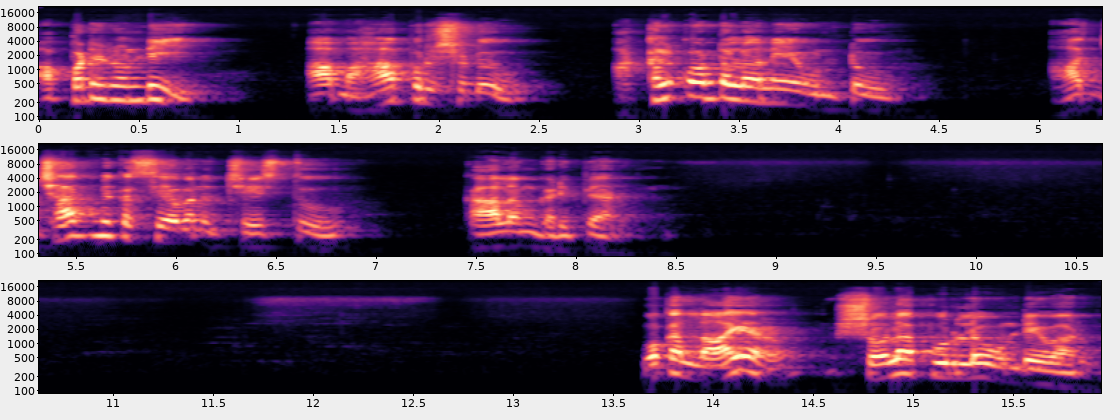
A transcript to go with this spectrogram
అప్పటి నుండి ఆ మహాపురుషుడు అక్కలకోటలోనే ఉంటూ ఆధ్యాత్మిక సేవను చేస్తూ కాలం గడిపారు. ఒక లాయర్ షోలాపూర్లో ఉండేవారు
